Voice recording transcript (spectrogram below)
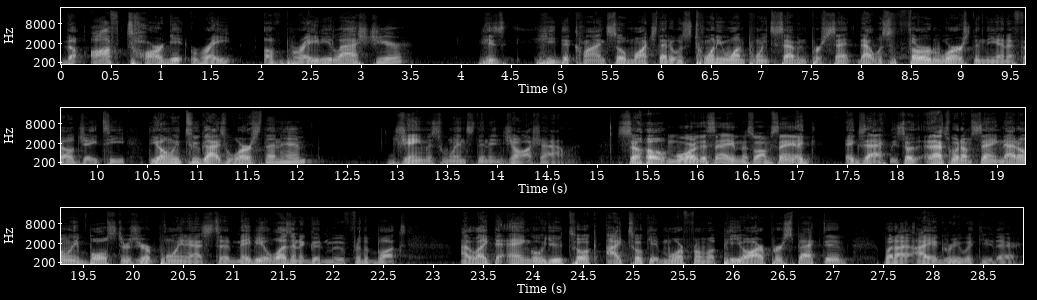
The off-target rate of Brady last year, his he declined so much that it was 21.7%. That was third worst in the NFL, JT. The only two guys worse than him, Jameis Winston and Josh Allen. So More of the same. That's what I'm saying. Ex- Exactly. So that's what I'm saying. That only bolsters your point as to maybe it wasn't a good move for the Bucks. I like the angle you took. I took it more from a PR perspective, but I, I agree with you there.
